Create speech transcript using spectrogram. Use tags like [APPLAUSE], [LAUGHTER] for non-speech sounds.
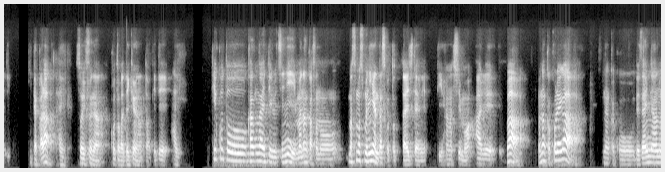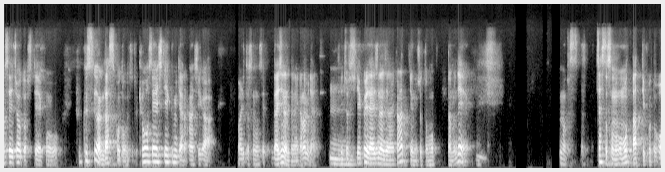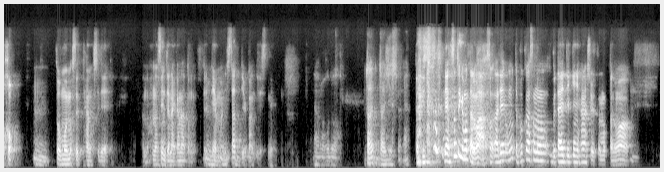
いたから、はい。そういうふうなことができるようになったわけで、はい。っていうことを考えているうちに、まあ、なんかその、まあ、そもそも2案出すことって大事だよねっていう話もあれば、まあなんかこれが、なんかこう、デザイナーの成長として、こう、複数案出すことをちょっと強制していくみたいな話が、割とそのせ大事なんじゃないかなみたいな、うん成長していく上で大事なんじゃないかなっていうのをちょっと思ったので、なんかジャストその思ったっていうことを、うん。どう思いますって話で、あの話せんじゃないかなと思ってうんテーマにしたっていう感じですね。なるほど。だ大事ですよね。いや、その時思ったのは、そうあれ思った僕はその具体的に話を思ったのは、うん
